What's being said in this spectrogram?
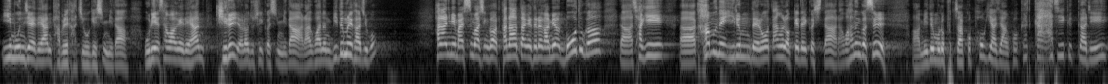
이 문제에 대한 답을 가지고 계십니다. 우리의 상황에 대한 길을 열어 주실 것입니다. 라고 하는 믿음을 가지고 하나님이 말씀하신 것 가나안 땅에 들어가면 모두가 아, 자기 아, 가문의 이름대로 땅을 얻게 될 것이다 라고 하는 것을 아, 믿음으로 붙잡고 포기하지 않고 끝까지 끝까지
